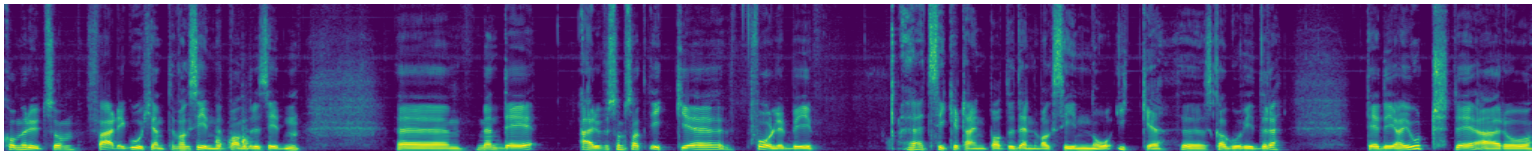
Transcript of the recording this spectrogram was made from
kommer ut som ferdig godkjente vaksiner på andre siden. Men det er jo som sagt ikke foreløpig et sikkert tegn på at denne vaksinen nå ikke skal gå videre. Det de har gjort, det er å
